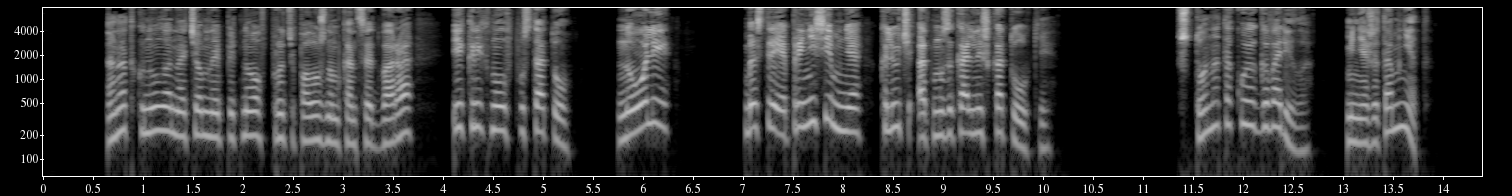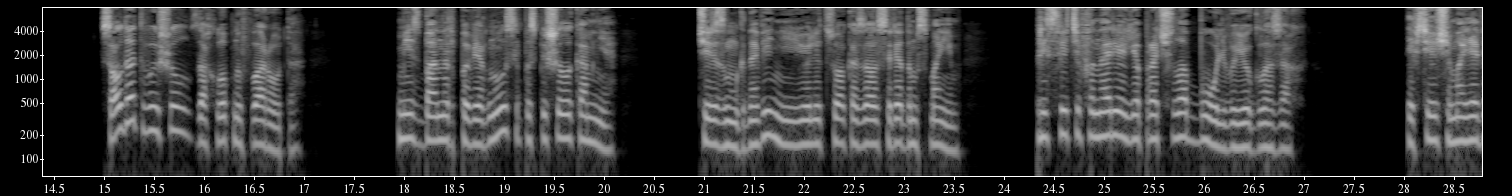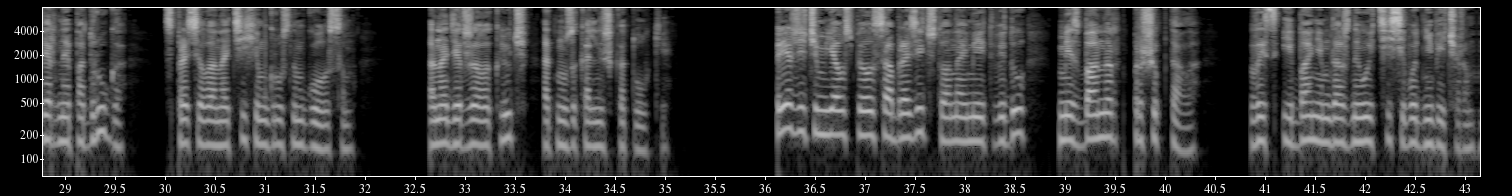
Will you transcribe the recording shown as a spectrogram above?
Она ткнула на темное пятно в противоположном конце двора и крикнула в пустоту. «Ноли, быстрее принеси мне ключ от музыкальной шкатулки». Что она такое говорила? Меня же там нет. Солдат вышел, захлопнув ворота. Мисс Баннер повернулась и поспешила ко мне. Через мгновение ее лицо оказалось рядом с моим. При свете фонаря я прочла боль в ее глазах. «Ты все еще моя верная подруга?» — спросила она тихим грустным голосом. Она держала ключ от музыкальной шкатулки. Прежде чем я успела сообразить, что она имеет в виду, мисс Баннер прошептала. «Вы с Ибанем должны уйти сегодня вечером.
